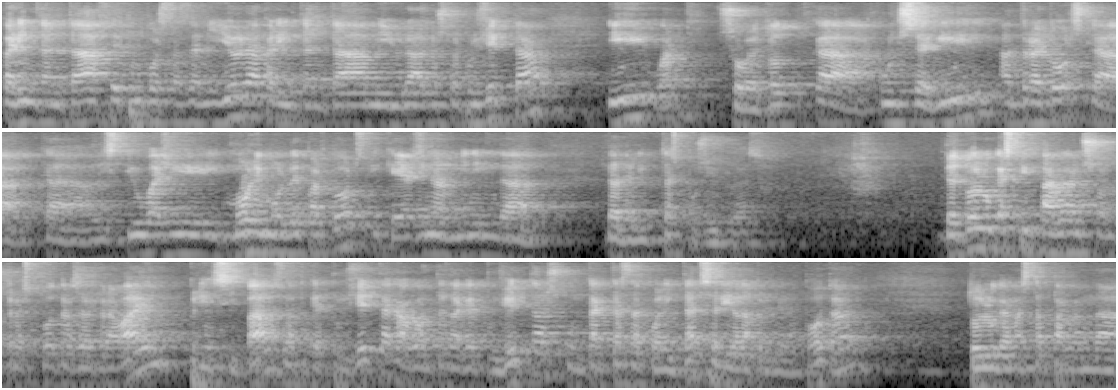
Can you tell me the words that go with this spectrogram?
per intentar fer propostes de millora, per intentar millorar el nostre projecte i bueno, sobretot que aconseguir entre tots que, que l'estiu vagi molt i molt bé per tots i que hi hagin el mínim de, de delictes possibles. De tot el que estic parlant són tres potes de treball principals d'aquest projecte, que ha aguantat aquest projecte, els contactes de qualitat seria la primera pota, tot el que hem estat parlant de,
